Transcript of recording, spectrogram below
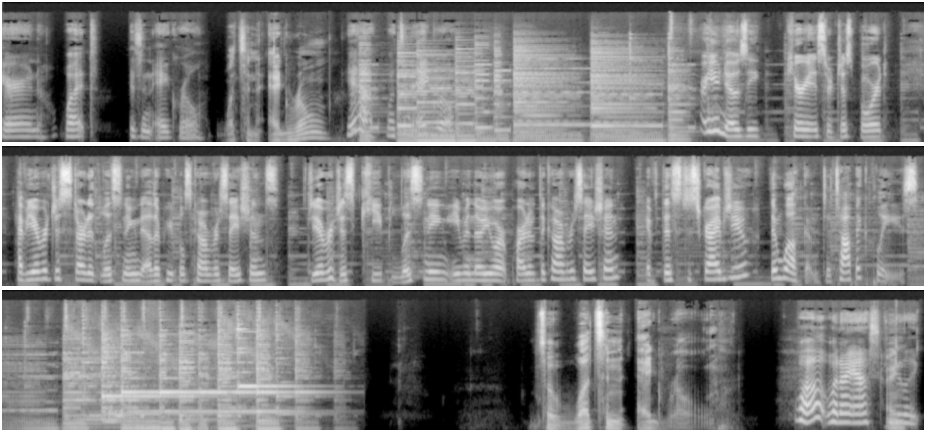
Aaron, what is an egg roll? What's an egg roll? Yeah, what's an egg roll? Are you nosy, curious, or just bored? Have you ever just started listening to other people's conversations? Do you ever just keep listening even though you aren't part of the conversation? If this describes you, then welcome to Topic Please. So, what's an egg roll? Well, when I ask you, like,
